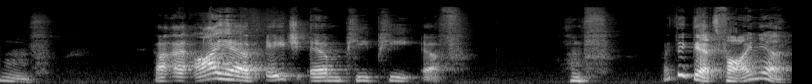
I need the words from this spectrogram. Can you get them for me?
Humph. I, I have HMPPF. Humph. I think that's fine, yeah.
